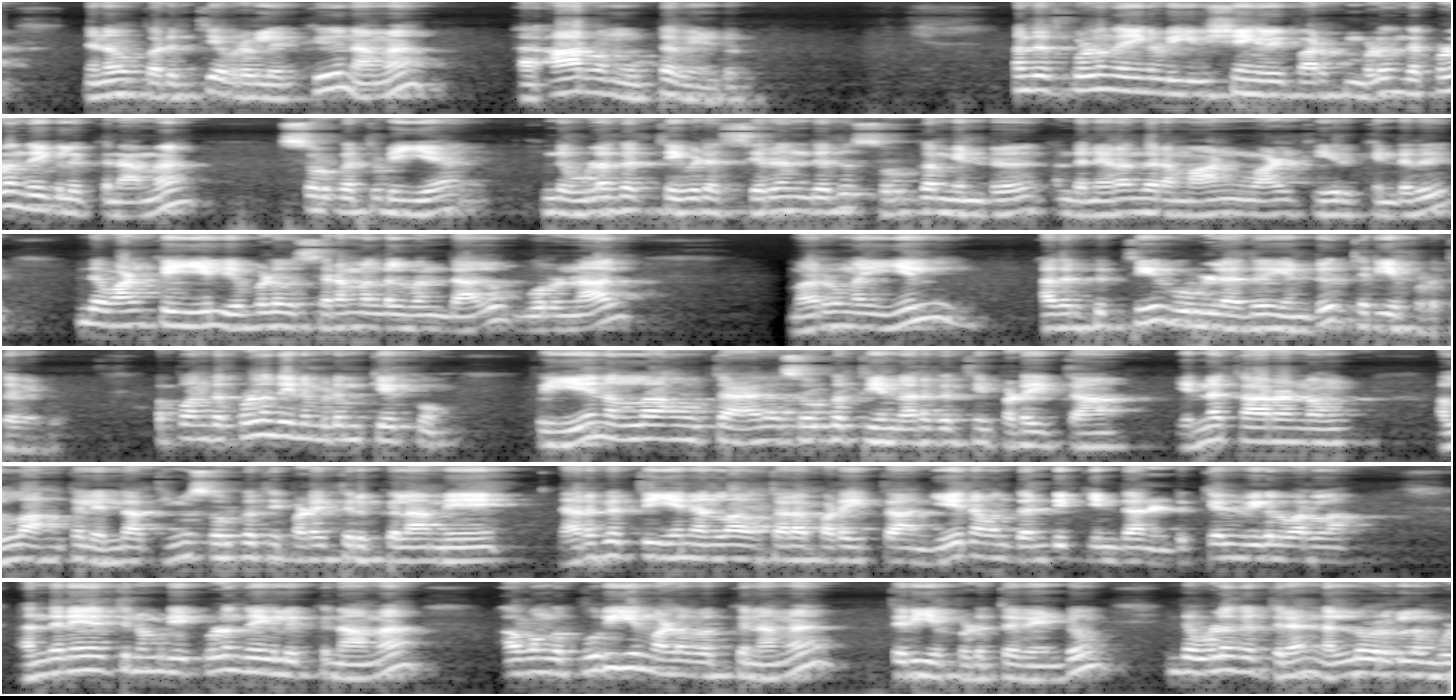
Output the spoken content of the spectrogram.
நினைவுபடுத்தி அவர்களுக்கு நாம் ஆர்வம் ஊட்ட வேண்டும். அந்த குழந்தைகளுடைய விஷயங்களை பார்க்கும்பொழுது இந்த குழந்தைகளுக்கு நாம் சொர்க்கத்துடைய இந்த உலகத்தை விட சிறந்தது சொர்க்கம் என்று அந்த நிரந்தரமான வாழ்க்கை இருக்கின்றது. இந்த வாழ்க்கையில் எவ்வளவு சிரமங்கள் வந்தாலும் ஒரு நாள் மறுமையில் அதற்கு தீர்வு உள்ளது என்று தெரியப்படுத்த வேண்டும். அப்போ அந்த குழந்தை நம்மிடம் கேட்கும் இப்போ ஏன் அல்லாஹு தால சொர்க்கத்தையும் நரகத்தையும் படைத்தான்? என்ன காரணம்? அல்லாஹால் எல்லாத்தையும் சொர்க்கத்தை படைத்திருக்கலாமே. நரகத்தை ஏன் அல்லாஹால படைத்தான்? ஏன் அவன் தண்டிக்கின்றான் என்று கேள்விகள் வரலாம். அந்த நேரத்தில் நம்முடைய குழந்தைகளுக்கு நாம அவங்க புரியும் அளவுக்கு நாம தெரியப்படுத்த வேண்டும். இந்த உலகத்துல நல்லவர்களும்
